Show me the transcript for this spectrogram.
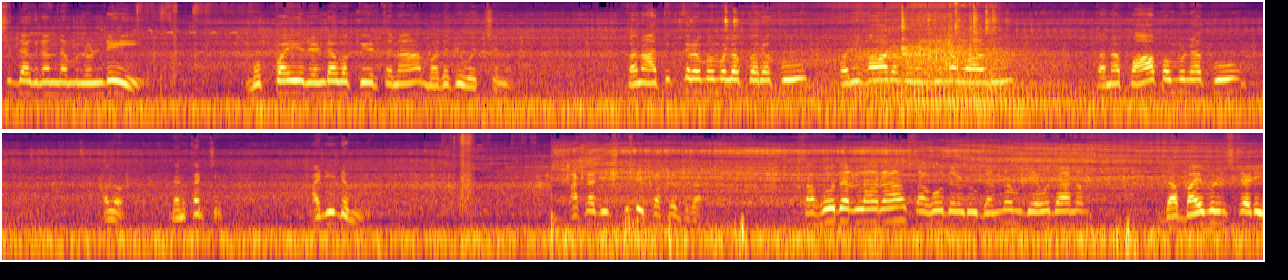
పరిశుద్ధ గ్రంథం నుండి ముప్పై రెండవ కీర్తన మొదటి వచ్చిన తన అతిక్రమముల కొరకు పరిహారము వాడు తన పాపమునకు హలో దాన్ని కట్ చేయి. అట్లా తీసుకుంటే పక్కగా సహోదరులారా సహోదరుడు Gandham Devadanam the Bible study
